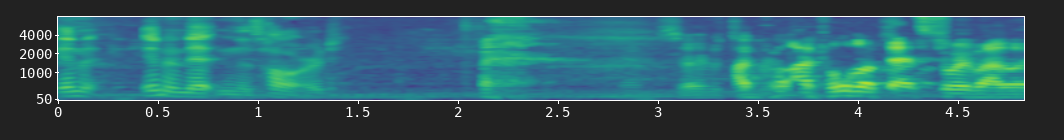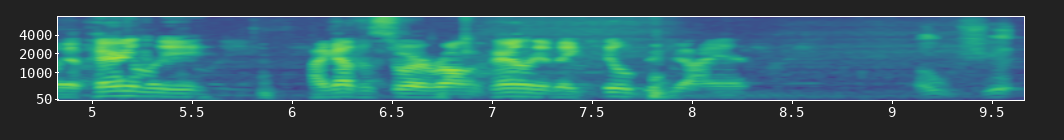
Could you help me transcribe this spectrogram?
In, interneting is hard. Sorry I, taking I pulled up that story by the way. Apparently, I got the story wrong. Apparently, they killed the giant. Oh shit.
